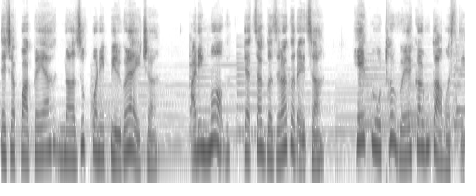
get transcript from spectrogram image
त्याच्या पाकळ्या नाजूकपणे पिरगळायच्या आणि मग त्याचा गजरा करायचा. हे एक मोठं वेळ काम असते.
